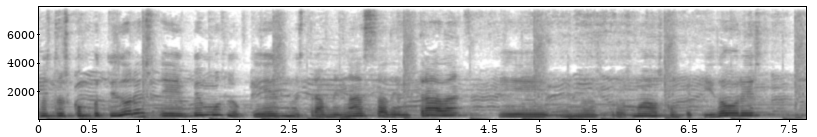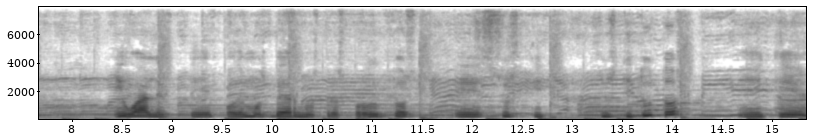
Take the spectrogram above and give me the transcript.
nuestros competidores eh, vemos lo que es nuestra amenaza de entrada, eh, nuestros nuevos competidores, igual este, podemos ver nuestros productos eh, sustitutos que,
